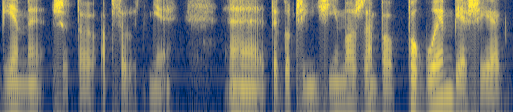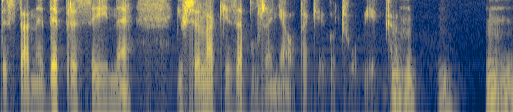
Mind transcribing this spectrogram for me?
wiemy, że to absolutnie e, tego czynić nie można, bo pogłębia się jakby stany depresyjne i wszelakie zaburzenia u takiego człowieka. Mhm. Mhm.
